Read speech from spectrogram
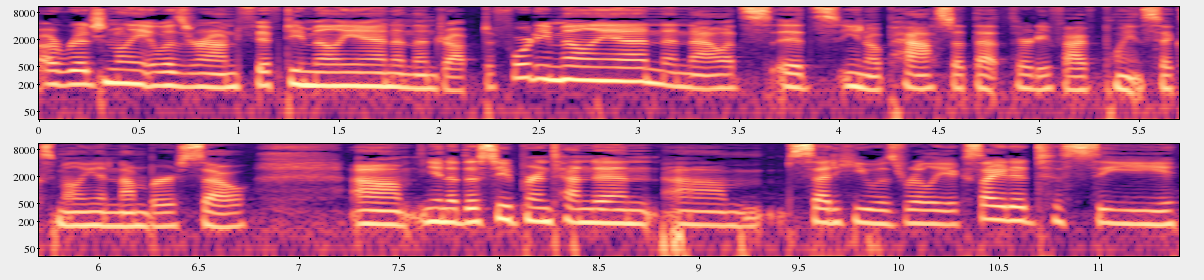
originally it was around 50 million and then dropped to 40 million and now it's it's you know passed at that 35.6 million number. So um, you know the superintendent um, said he was really excited to see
